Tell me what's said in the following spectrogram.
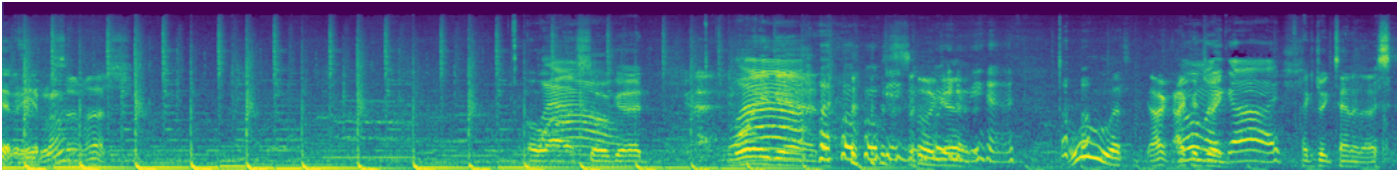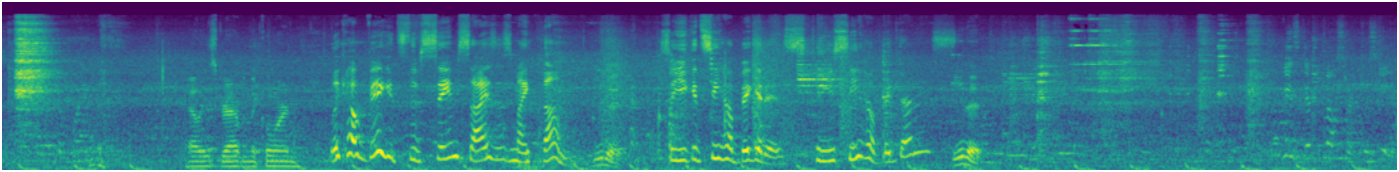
Servirlo. So much. Oh wow, that's so good. Muy bien. so Muy good. bien. Ooh, that's I, I oh could my drink. gosh. I could drink ten of those. Allie's grabbing the corn. Look how big. It's the same size as my thumb. Eat it. So you can see how big it is. Can you see how big that is? Eat it. Please get closer to see it.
